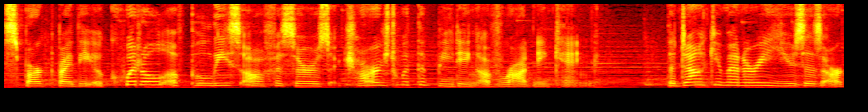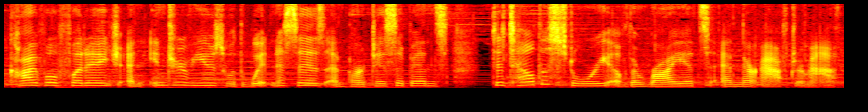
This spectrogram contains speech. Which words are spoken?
sparked by the acquittal of police officers charged with the beating of Rodney King. The documentary uses archival footage and interviews with witnesses and participants to tell the story of the riots and their aftermath.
